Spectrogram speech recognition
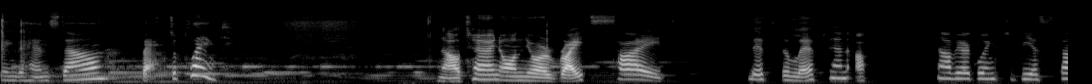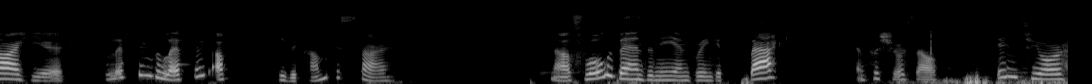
Bring the hands down. Back to plank. Now turn on your right side. Lift the left hand up. Now we are going to be a star here. Lifting the left leg up, we become a star. Now slowly bend the knee and bring it back and push yourself into your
